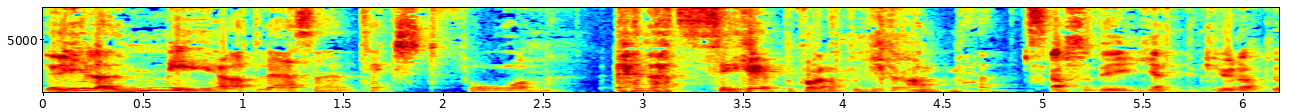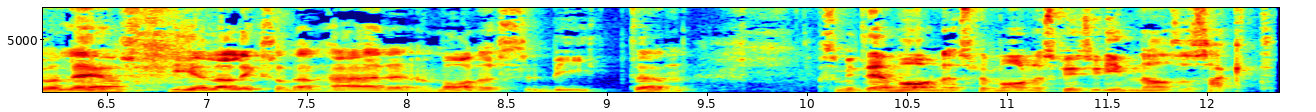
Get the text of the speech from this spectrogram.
Jag gillade mer att läsa en textform än att se på själva programmet. Alltså det är jättekul att du har läst hela liksom den här manusbiten. Som inte är manus, för manus finns ju innan som sagt.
